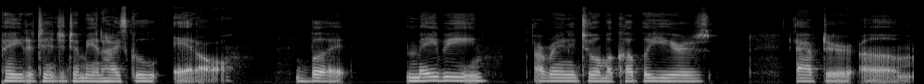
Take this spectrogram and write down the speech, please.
paid attention to me in high school at all. But maybe I ran into him a couple years after um,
